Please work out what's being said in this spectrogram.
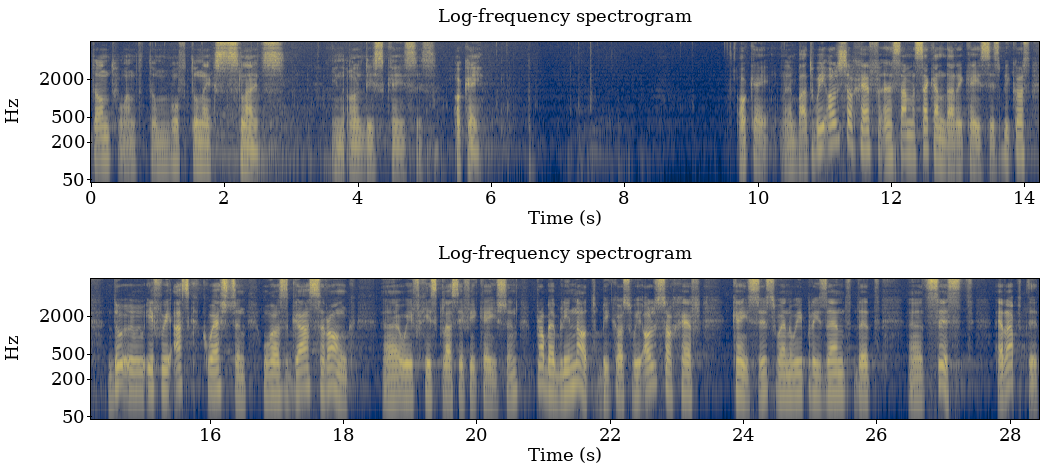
don't want to move to next slides in all these cases. Okay. Okay, uh, but we also have uh, some secondary cases because do, uh, if we ask question, was Gass wrong uh, with his classification? Probably not, because we also have cases when we present that uh, cyst erupted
